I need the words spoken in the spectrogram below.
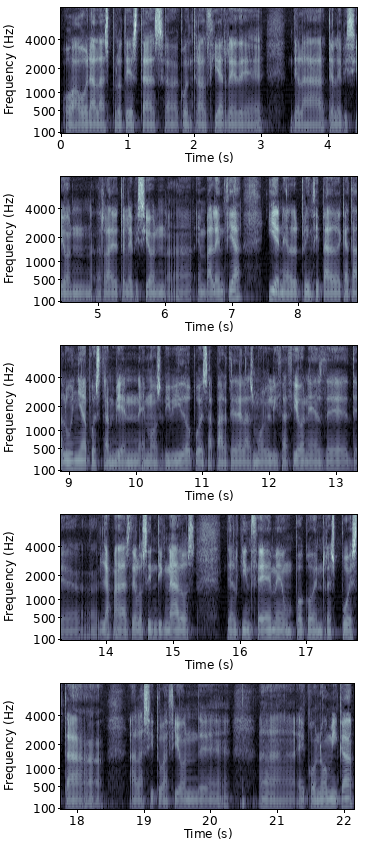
o ahora las protestas protestas uh, contra el cierre de, de, la televisión, radio televisión uh, en Valencia y en el Principado de Cataluña pues también hemos vivido pues aparte de las movilizaciones de, llamadas de los indignados del 15M un poco en respuesta a, la situación uh, económica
